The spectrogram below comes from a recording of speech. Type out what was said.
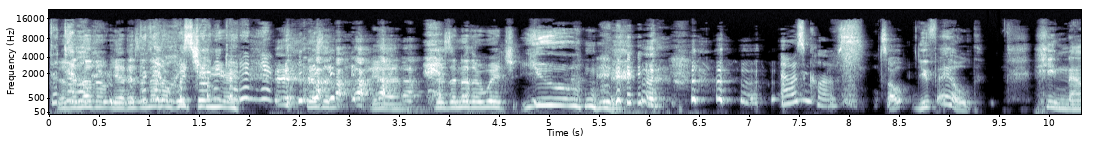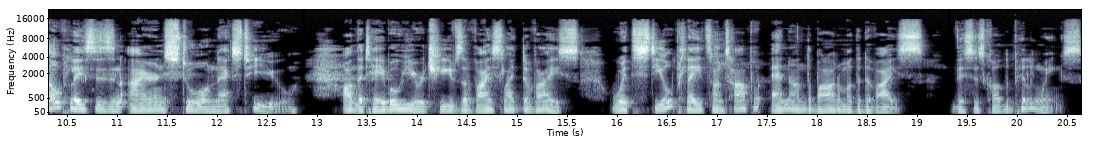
The there's devil- another yeah there's the another witch in trying to here get in here. there's a yeah there's another witch you That was close. so, you failed. He now places an iron stool next to you. On the table, he retrieves a vice like device with steel plates on top and on the bottom of the device. This is called the Pillywinks.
